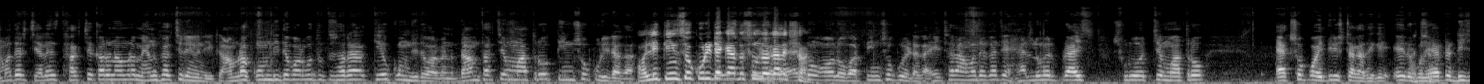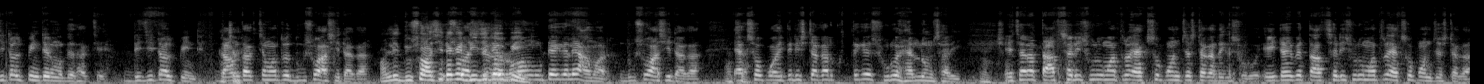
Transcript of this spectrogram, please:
আমাদের চ্যালেঞ্জ থাকছে কারণ আমরা ম্যানুফ্যাকচারিং ইউনিট আমরা কম দিতে পারব তো সারা কেউ কম দিতে পারবে না। দাম থাকছে মাত্র তিনশো কুড়ি টাকা। অনলি তিনশো কুড়ি টাকা এত সুন্দর কালেকশন একদম অল ওভার তিনশো কুড়ি টাকা। এছাড়া আমাদের কাছে হ্যান্ডলুমের প্রাইস শুরু হচ্ছে মাত্র একশো পঁয়ত্রিশ টাকা থেকে। এই দেখুন আচ্ছা। একটা ডিজিটাল প্রিন্টের মধ্যে থাকছে। ডিজিটাল প্রিন্ট দাম আচ্ছা। থাকছে মাত্র দুশো আশি টাকা। অনলি দুশো আশি টাকা ডিজিটাল প্রিন্ট উঠে গেলে আমার দুশো আশি টাকা। আচ্ছা। একশো পঁয়ত্রিশ টাকার থেকে শুরু হ্যান্ডলুম শাড়ি। আচ্ছা। এছাড়া তাঁত শাড়ি শুরু মাত্র একশো পঞ্চাশ টাকা থেকে শুরু। এই টাইপের তাঁত শাড়ি শুরু মাত্র একশো পঞ্চাশ টাকা।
